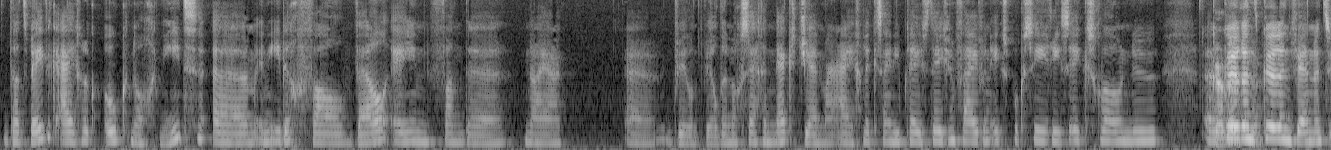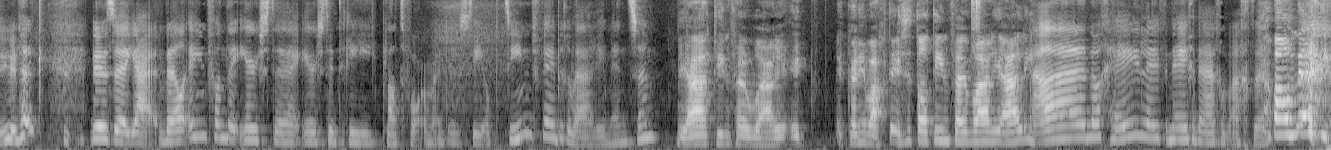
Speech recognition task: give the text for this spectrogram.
dat weet ik eigenlijk ook nog niet. Ehm, in ieder geval wel een van de, nou ja, eh, ik wil, wilde nog zeggen next gen, maar eigenlijk zijn die PlayStation 5 en Xbox Series X gewoon nu Current, current, current, gen natuurlijk. dus eh, ja, wel een van de eerste, eerste drie platformen. Dus die op 10 februari, mensen. Ja, 10 februari. Ik, ik kan niet wachten. Is het al 10 februari, Ali? Ah, nog heel even negen dagen wachten. Oh nee!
